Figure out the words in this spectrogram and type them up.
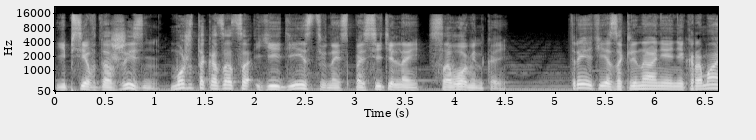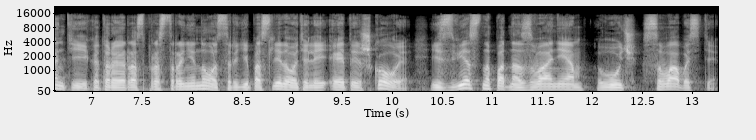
и псевдожизнь может оказаться единственной спасительной соломинкой. Третье заклинание некромантии, которое распространено среди последователей этой школы, известно под названием «Луч слабости».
